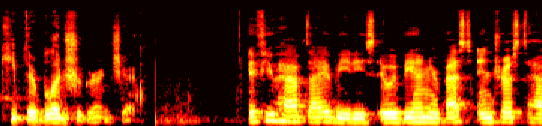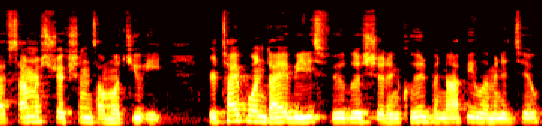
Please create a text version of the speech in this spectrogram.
keep their blood sugar in check. If you have diabetes, it would be in your best interest to have some restrictions on what you eat. Your type 1 diabetes food list should include, but not be limited to,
